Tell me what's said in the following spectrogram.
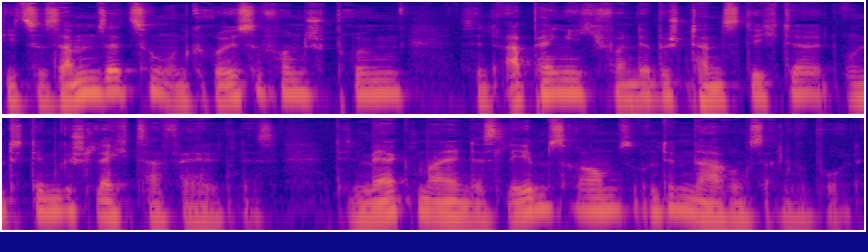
Die Zusammensetzung und Größe von Sprüngen sind abhängig von der Bestandsdichte und dem Geschlechtsverhältnis, den Merkmalen des Lebensraums und dem Nahrungsangebot.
